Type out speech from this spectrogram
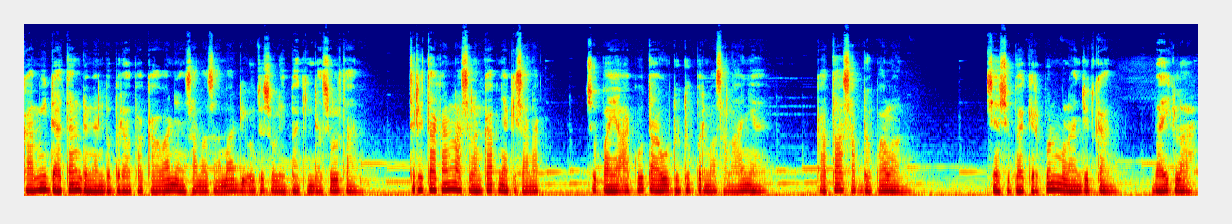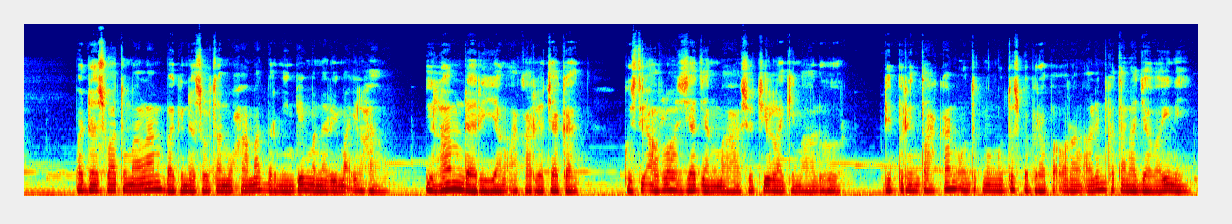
kami datang dengan beberapa kawan yang sama-sama diutus oleh Baginda Sultan. Ceritakanlah selengkapnya kisanak, supaya aku tahu duduk permasalahannya, kata Sabdo Palon. Syekh Subakir pun melanjutkan, Baiklah, pada suatu malam Baginda Sultan Muhammad bermimpi menerima ilham. Ilham dari yang akarya jagat, Gusti Allah Zat yang Maha Suci lagi Maha Luhur, diperintahkan untuk mengutus beberapa orang alim ke tanah Jawa ini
